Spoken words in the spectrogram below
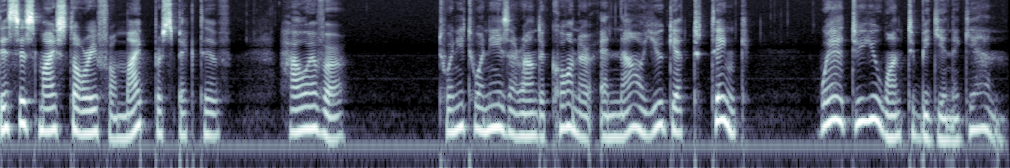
This is my story from my perspective. However, 2020 is around the corner, and now you get to think where do you want to begin again?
